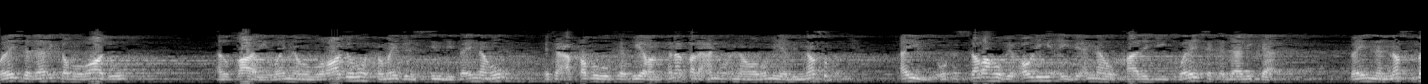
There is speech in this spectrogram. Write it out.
وليس ذلك مراد القارئ وإنما مراده حميد السندي فإنه يتعقبه كثيرا. فنقل عنه أنه رمي بالنصب أي وفسره بقوله أي بأنه خارجي وليس كذلك. فإن النصب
